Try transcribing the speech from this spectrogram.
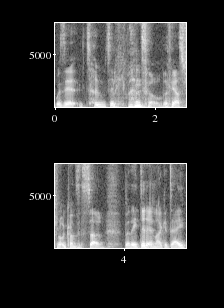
was it totally mental that the astronaut had gone to the sun, but they did it in like a day.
